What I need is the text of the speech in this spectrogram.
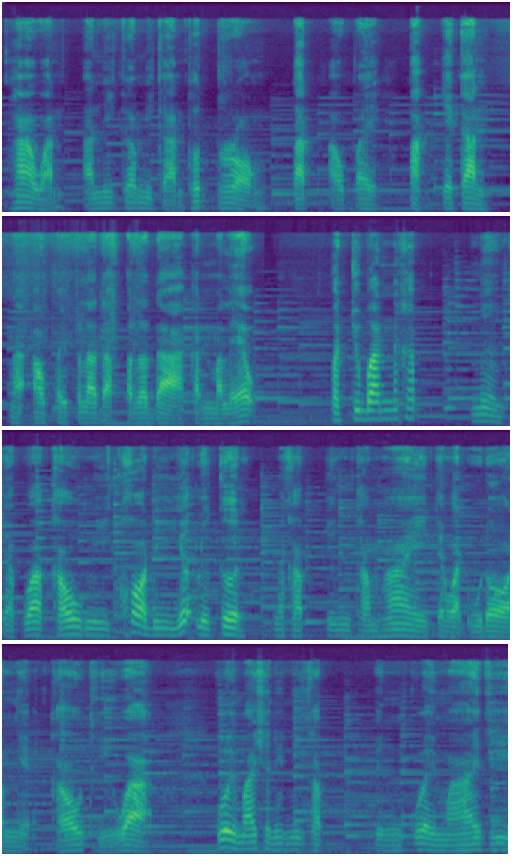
25 วัน อันนี้ก็มีการทดลองตัดเอาไปปักแจกันนะเอาไปประดับประดากันมาแล้ว ปัจจุบันนะครับ เนื่องจากว่าเขามีข้อดีเยอะเหลือเกินนะครับ จึงทำให้จังหวัดอุดรเนี่ยเขาถือว่ากล้วยไม้ชนิดนี้ครับเป็นกล้วยไม้ที่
